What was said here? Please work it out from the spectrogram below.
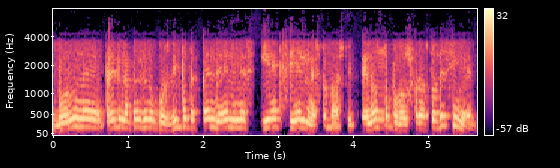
μπορούν, πρέπει να παίζουν οπωσδήποτε πέντε Έλληνες ή έξι Έλληνες στο μπάσκετ. Ενώ στο ποδόσφαιρο αυτό δεν συμβαίνει.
